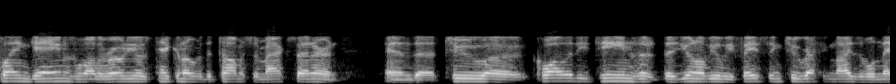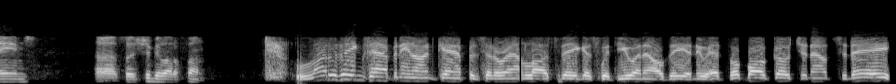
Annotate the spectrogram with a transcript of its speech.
playing games while the rodeo is taking over the Thomas and Mack Center and, and, uh, two, uh, quality teams that, that UNLV will be facing, two recognizable names. Uh, so it should be a lot of fun. A lot of things happening on campus and around Las Vegas with UNLV. A new head football coach announced today.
